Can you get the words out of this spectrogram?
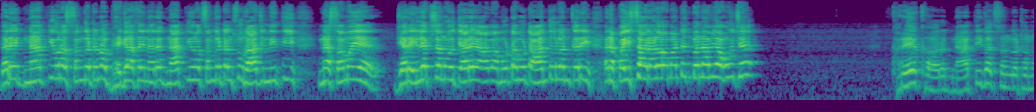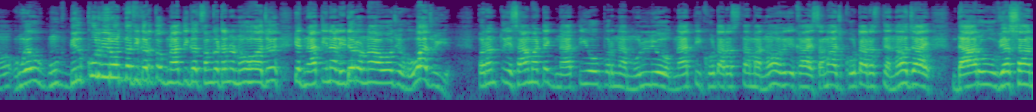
દરેક જ્ઞાતિઓના સંગઠનો ભેગા થઈને દરેક જ્ઞાતિઓના સંગઠન શું? રાજનીતિના સમયે જ્યારે ઇલેક્શન હોય ત્યારે આવા મોટા મોટા આંદોલન કરી અને પૈસા રળવા માટે જ બનાવ્યા હોય છે? ખરેખર જ્ઞાતિગત સંગઠનો, હું એવું, હું બિલકુલ વિરોધ નથી કરતો, જ્ઞાતિગત સંગઠનો ન હોવા જોઈએ કે જ્ઞાતિના લીડરો ના હોવા જોઈએ હોવા જોઈએ. પરંતુ એ શા માટે જ્ઞાતિઓ ઉપરના મૂલ્યો, જ્ઞાતિ ખોટા રસ્તામાં ન વિખાય, સમાજ ખોટા રસ્તે ન જાય, દારૂ, વ્યસન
